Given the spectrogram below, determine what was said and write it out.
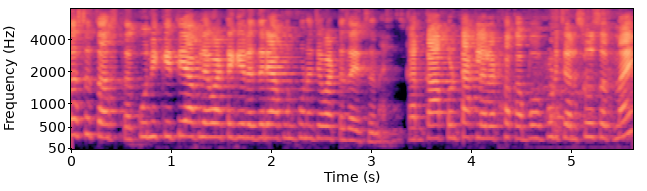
तसंच असतं. कुणी किती आपल्या वाटं गेलं तरी आपण कुणाच्या वाटं जायचं नाही. कारण का आपण टाकलेला ठोका पुढच्याला सोसत नाही.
